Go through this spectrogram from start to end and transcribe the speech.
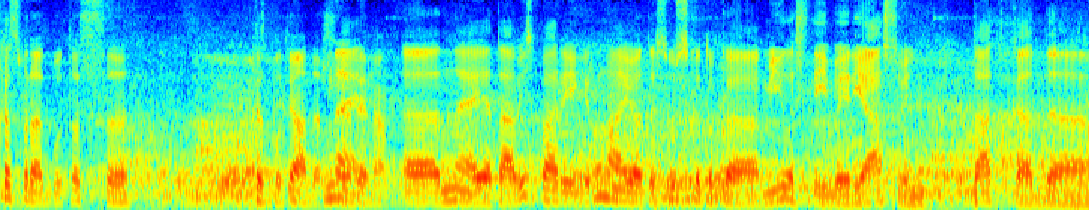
kas varētu būt tas, eh, kas būtu jādara Nē, šajā dienā? uh, nē, ja tā vispārīgi runājot, es uzskatu, ka mīlestība ir jāsvin tad, kad uh,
